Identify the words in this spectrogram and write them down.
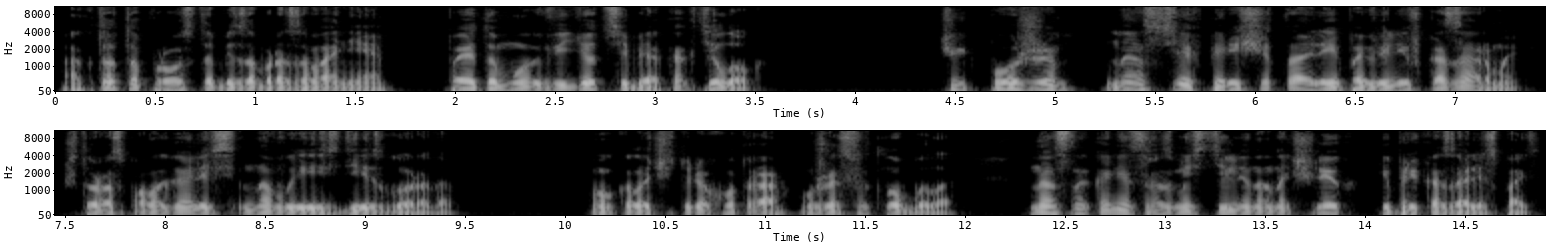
А кто-то просто без образования, поэтому ведет себя как телок. Чуть позже нас всех пересчитали и повели в казармы, что располагались на выезде из города. Около четырех утра, уже светло было, нас наконец разместили на ночлег и приказали спать.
